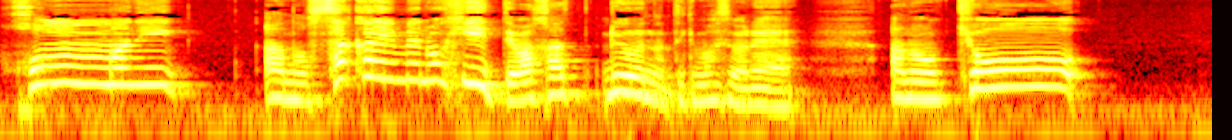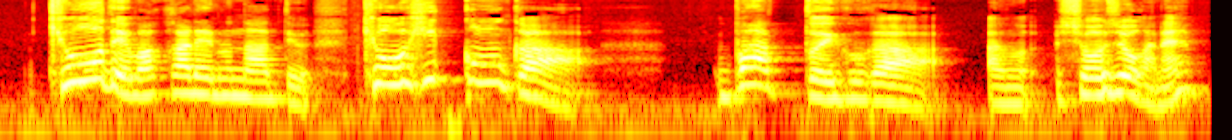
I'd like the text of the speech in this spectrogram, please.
ほんまに、あの、境目の日って分かるようになってきますよね。あの、今日、今日で別れるなっていう、今日引っ込むか、バッと行くか、あの、症状がね。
